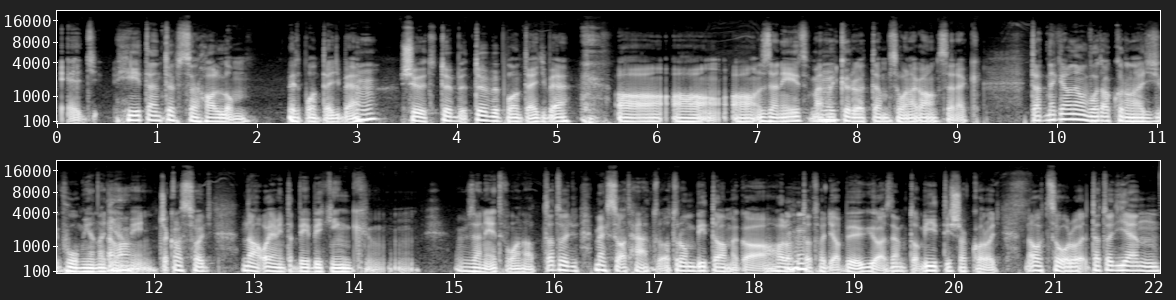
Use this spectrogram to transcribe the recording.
egy héten többször hallom 5.1-be, Uh-huh. sőt, több, több pont egybe a, a, a zenét, mert Mhm. hogy körülöttem szólnak a hangszerek. Tehát nekem nem volt akkora nagy, hú, milyen nagy Aha. élmény. Csak az, hogy na, olyan, mint a BB King zenét volna. Tehát, hogy megszólalt hátul a trombita, meg a hallottad, Mhm. hogy a bőgő az nem tudom, itt is, akkor, hogy na ott szól, tehát, hogy ilyen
